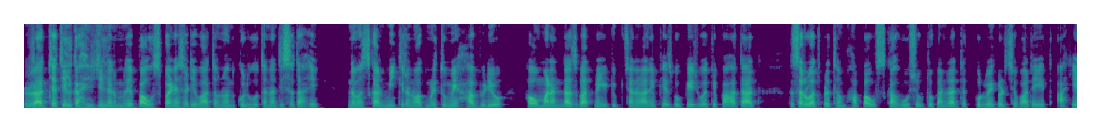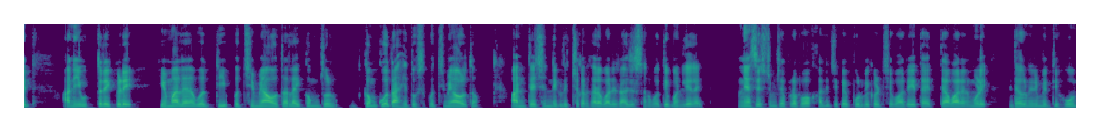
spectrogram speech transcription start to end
राज्यातील काही जिल्ह्यांमध्ये पाऊस पडण्यासाठी वातावरण अनुकूल होताना दिसत आहे. नमस्कार, मी किरण वाघमोडे. तुम्ही हा व्हिडिओ हवामान अंदाज बातम्या यूट्यूब चॅनल आणि फेसबुक पेजवरती पाहत आहात. तर सर्वात प्रथम हा पाऊस का होऊ शकतो? कारण राज्यात पूर्वेकडचे वारे येत आहेत आणि उत्तरेकडे हिमालयावरती पश्चिमी आवर्ताला एक कमजोर कमकुवत आहे तो पश्चिमी आवर्त आणि त्याच्या निगडीत चक्रकार वारे राजस्थानवरती बनलेले आहेत. आणि या सिस्टमच्या प्रभावाखाली जे काही पूर्वेकडचे वारे येत आहेत, त्या वाऱ्यांमुळे ढग निर्मिती होऊन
